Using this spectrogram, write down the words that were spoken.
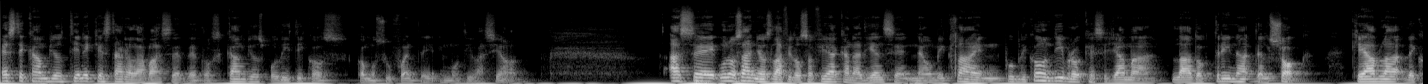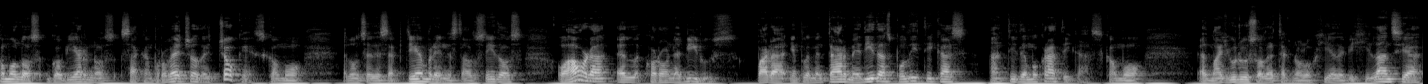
este cambio tiene que estar a la base de los cambios políticos como su fuente y motivación. Hace unos años la filosofía canadiense Naomi Klein publicó un libro que se llama La doctrina del shock, que habla de cómo los gobiernos sacan provecho de choques como el 11 de septiembre en Estados Unidos o ahora el coronavirus para implementar medidas políticas antidemocráticas como el mayor uso de tecnología de vigilancia,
